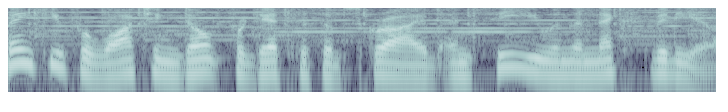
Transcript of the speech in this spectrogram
Thank you for watching don't forget to subscribe and see you in the next video.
